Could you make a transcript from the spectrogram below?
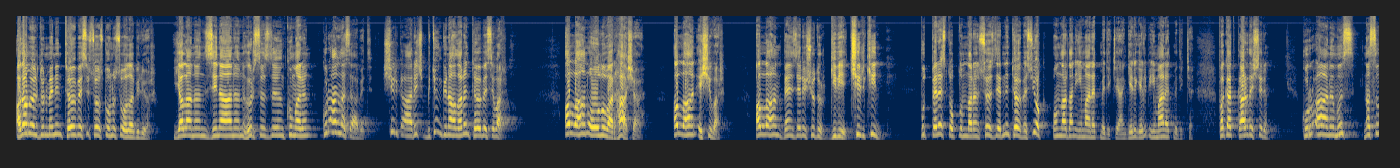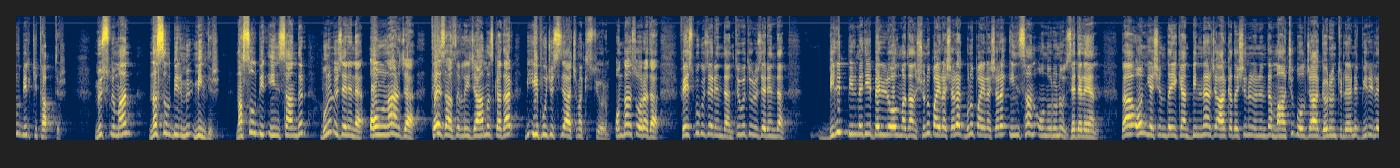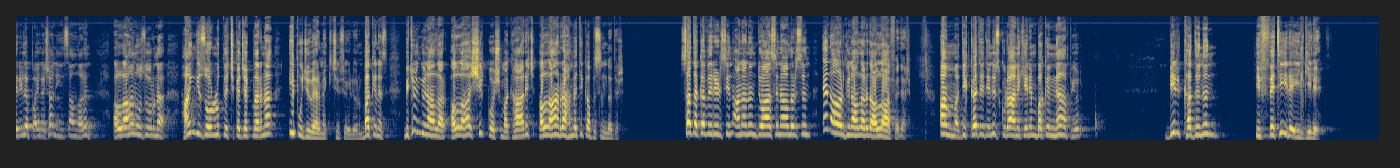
adam öldürmenin tövbesi söz konusu olabiliyor. Yalanın, zinanın, hırsızlığın, kumarın, Kur'an'la sabit. Şirk hariç bütün günahların tövbesi var. Allah'ın oğlu var haşa. Allah'ın eşi var. Allah'ın benzeri şudur gibi çirkin putperest toplumların sözlerinin tövbesi yok. Onlardan iman etmedikçe yani geri gelip iman etmedikçe. Fakat kardeşlerim Kur'an'ımız nasıl bir kitaptır? Müslüman nasıl bir mümindir? Nasıl bir insandır? Bunun üzerine onlarca tez hazırlayacağımız kadar bir ipucu size açmak istiyorum. Ondan sonra da Facebook üzerinden, Twitter üzerinden bilip bilmediği belli olmadan şunu paylaşarak bunu paylaşarak insan onurunu zedeleyen, daha 10 yaşındayken binlerce arkadaşının önünde mahcup olacağı görüntülerini birileriyle paylaşan insanların Allah'ın huzuruna hangi zorlukla çıkacaklarına ipucu vermek için söylüyorum. Bakınız, bütün günahlar Allah'a şirk koşmak hariç Allah'ın rahmeti kapısındadır. Sadaka verirsin, ananın duasını alırsın, en ağır günahları da Allah affeder. Ama dikkat ediniz Kur'an-ı Kerim bakın ne yapıyor? Bir kadının iffeti ile ilgili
